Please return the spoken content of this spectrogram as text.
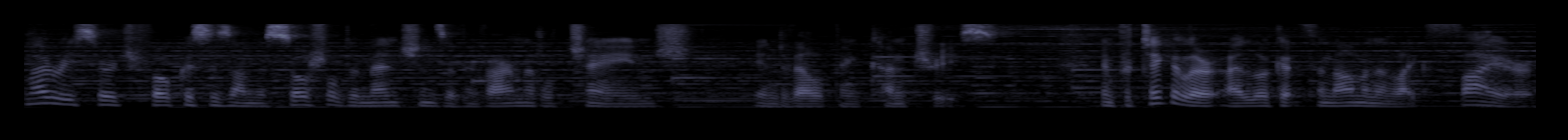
My research focuses on the social dimensions of environmental change in developing countries. In particular, I look at phenomena like fire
